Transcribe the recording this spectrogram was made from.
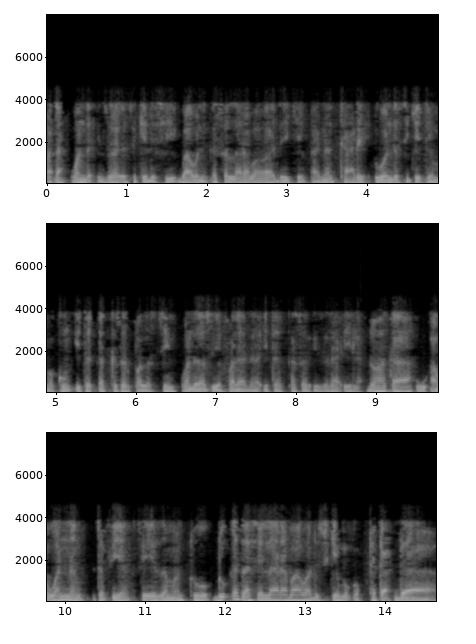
fada wanda isra'ila suke da shi. Ba wani ƙasar larabawa da yake a nan tare wanda suke taimakon ita ƙasar palestine wanda za su iya fada da ita ƙasar isra'ila. Don haka a wannan tafiyan sai ya zamanto duk ƙasashen larabawa da suke makwabtaka da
